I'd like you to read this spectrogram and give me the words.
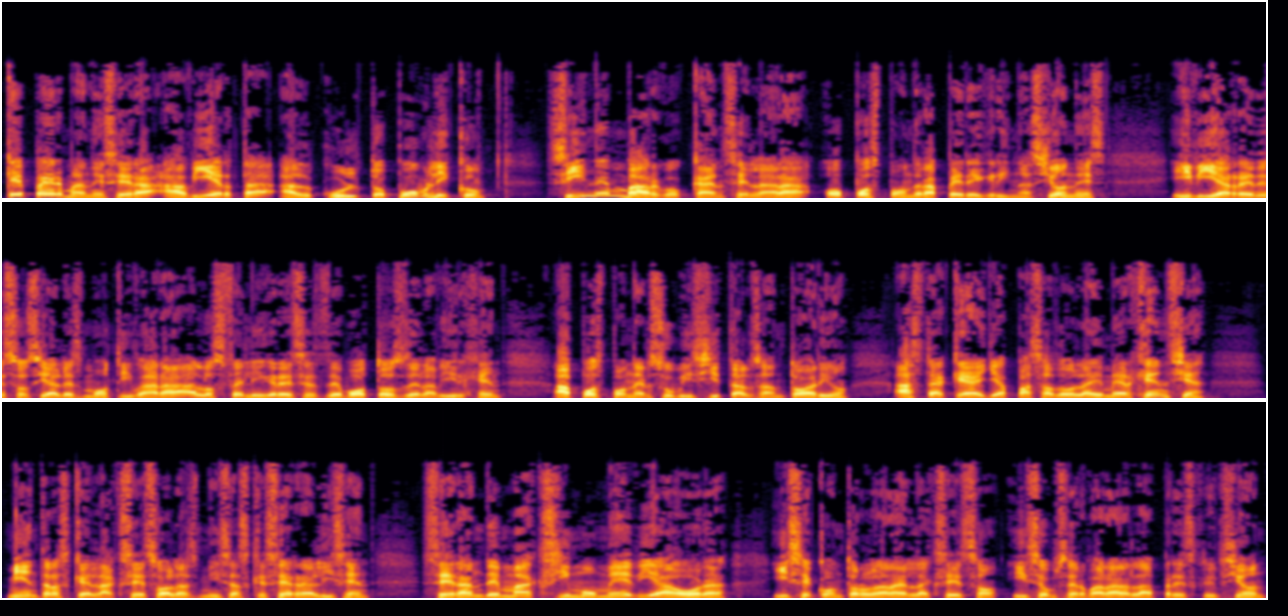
que permanecerá abierta al culto público. Sin embargo, cancelará o pospondrá peregrinaciones y vía redes sociales motivará a los feligreses devotos de la Virgen a posponer su visita al santuario hasta que haya pasado la emergencia, mientras que el acceso a las misas que se realicen serán de máximo media hora y se controlará el acceso y se observará la prescripción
